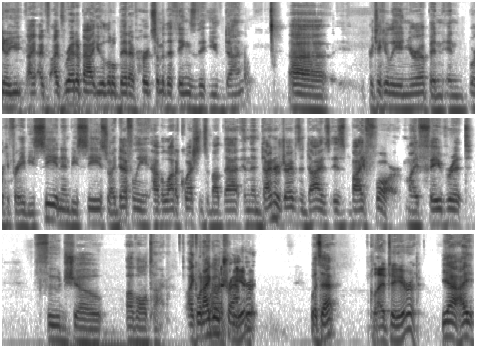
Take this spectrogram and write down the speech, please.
You know, you I, have I've read about you a little bit. I've heard some of the things that you've done, uh, particularly in Europe and, and working for ABC and NBC. So I definitely have a lot of questions about that. And then Diners, Drives, and Dives is by far my favorite food show of all time. Like when I go travel. What's that? Glad to hear it. Yeah, I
